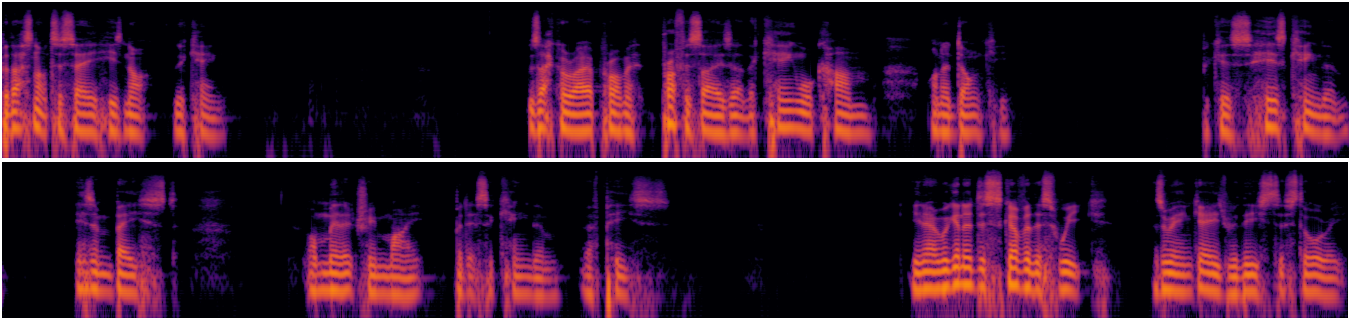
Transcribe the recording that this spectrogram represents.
But that's not to say he's not the king. Zechariah prophesies that the king will come on a donkey because his kingdom isn't based on military might, but it's a kingdom of peace. You know, we're going to discover this week as we engage with Easter story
